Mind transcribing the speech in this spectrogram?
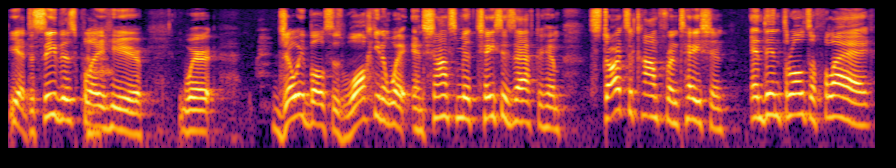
yeah, to see this play uh-huh. here where Joey Bosa is walking away and Shawn Smith chases after him, starts a confrontation, and then throws a flag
